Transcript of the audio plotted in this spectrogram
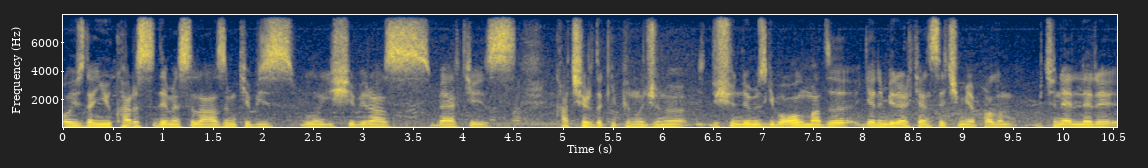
O yüzden yukarısı demesi lazım ki biz bu işi biraz belki kaçırdık ipin ucunu. Düşündüğümüz gibi olmadı. Gelin bir erken seçim yapalım. Bütün elleri,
